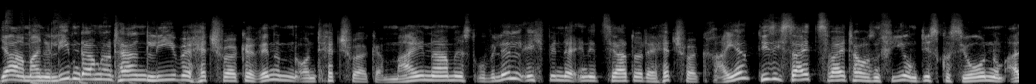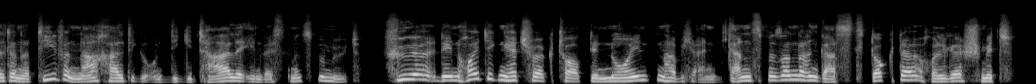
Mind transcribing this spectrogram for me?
Ja, meine lieben Damen und Herren, liebe Hedgeworkerinnen und Hedgeworker, mein Name ist Uwe Lill. Ich bin der Initiator der Hedgework-Reihe, die sich seit 2004 um Diskussionen um alternative, nachhaltige und digitale Investments bemüht. Für den heutigen Hedgework Talk, den neunten, habe ich einen ganz besonderen Gast, Dr. Holger Schmidt.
